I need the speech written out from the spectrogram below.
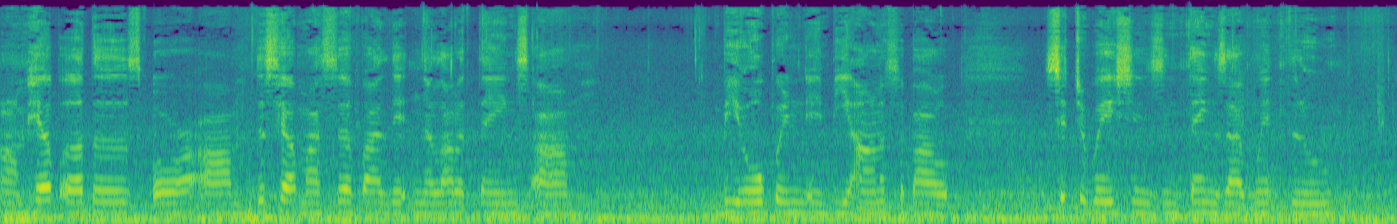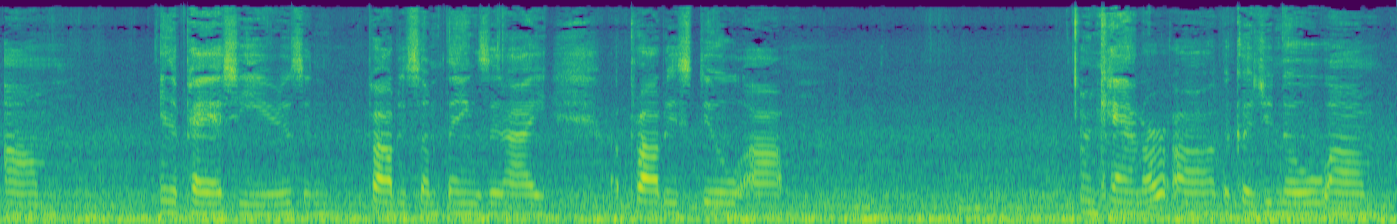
um, help others or um, just help myself by letting a lot of things um, be open and be honest about situations and things I went through um, in the past years and probably some things that I probably still um, encounter uh, because you know um,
